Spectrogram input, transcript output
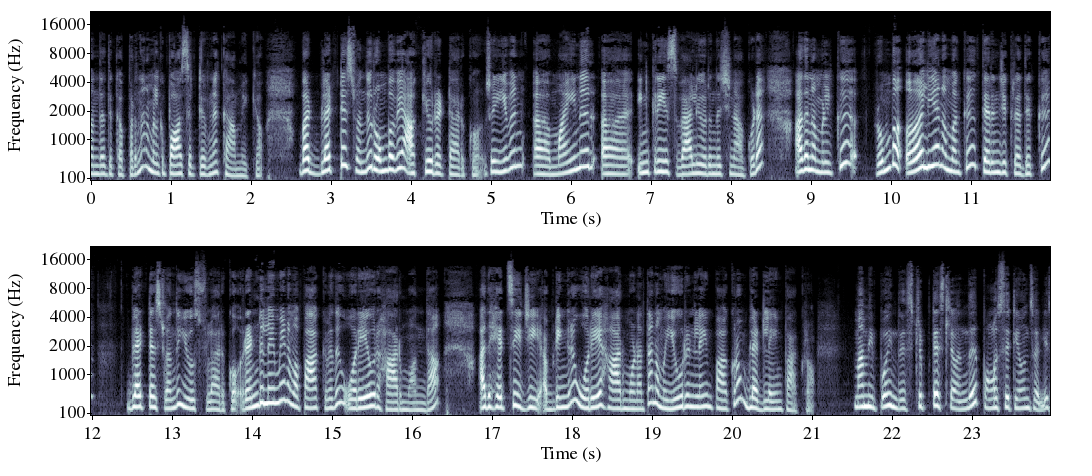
வந்ததுக்கப்புறம் தான் நம்மளுக்கு பாசிட்டிவ்னு காமிக்கும். பட் பிளட் டெஸ்ட் வந்து ரொம்பவே அக்யூரேட்டாக இருக்கும். So even minor increase value இருந்துச்சுன்னா கூட அதை நம்மளுக்கு ரொம்ப ஏர்லியாக நமக்கு தெரிஞ்சுக்கிறதுக்கு பிளட் டெஸ்ட் வந்து யூஸ்ஃபுல்லாக இருக்கும். ரெண்டுலேயுமே நம்ம பார்க்குறது ஒரே ஒரு ஹார்மோன் தான். அது ஹெச்சிஜி அப்படிங்கிற ஒரே ஹார்மோனை தான் நம்ம யூரின்லையும் பார்க்குறோம் பிளட்லையும் பார்க்குறோம். மேம் இப்போ இந்த ஸ்ட்ரிப் டெஸ்ட்டில் வந்து பாசிட்டிவ்னு சொல்லி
